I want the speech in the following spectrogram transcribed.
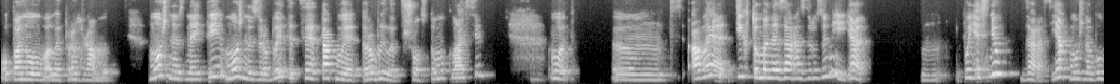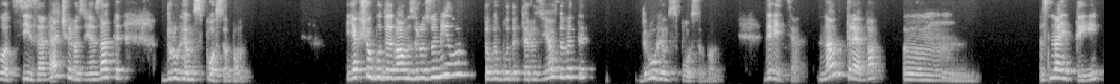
опановували програму, можна знайти, можна зробити це. Так ми робили в шостому класі. От. Ем, Але ті, хто мене зараз зрозуміє, я поясню зараз, як можна було ці задачі розв'язати другим способом. Якщо буде вам зрозуміло, то ви будете розв'язувати другим способом. Дивіться, нам треба ем, знайти,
